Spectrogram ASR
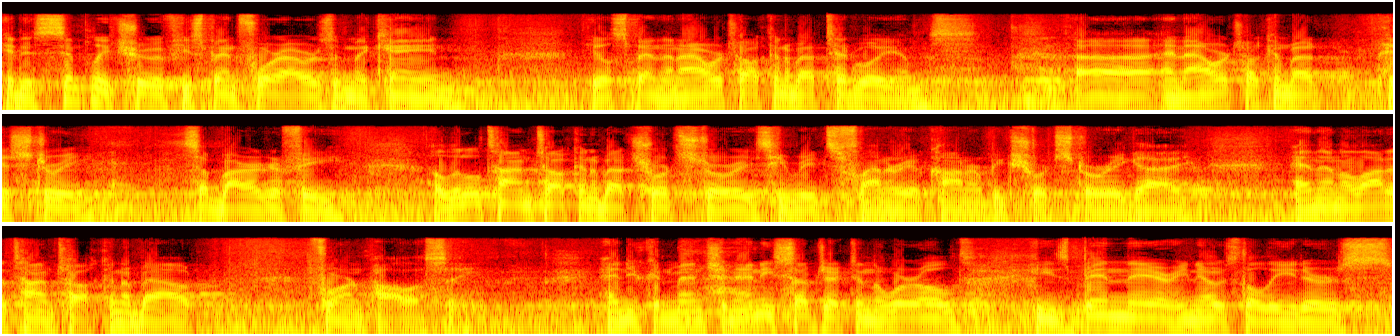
it is simply true if you spend four hours with McCain, you'll spend an hour talking about Ted Williams, uh, an hour talking about history, some biography, a little time talking about short stories. He reads Flannery O'Connor, big short story guy, and then a lot of time talking about foreign policy. And you can mention any subject in the world. He's been there, he knows the leaders.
